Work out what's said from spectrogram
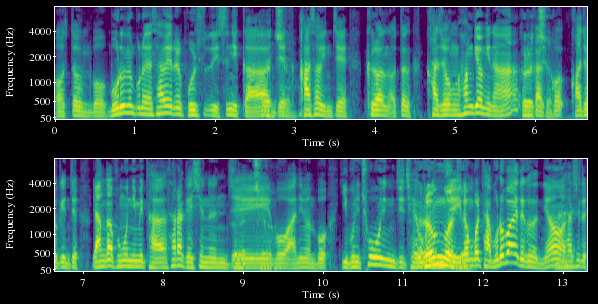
어떤 뭐 모르는 분의 사회를 볼 수도 있으니까 그렇죠. 이제 가서 이제 그런 어떤 가정 환경이나 그러니까 그렇죠. 거- 가족이 이제 양가 부모님이 다 살아 계시는지 그렇죠. 뭐 아니면 뭐 이분이 초혼인지 재혼인지. 이런 걸 다 물어봐야 되거든요. 사실은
